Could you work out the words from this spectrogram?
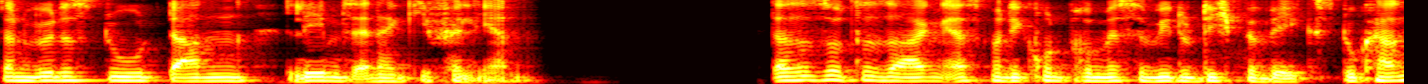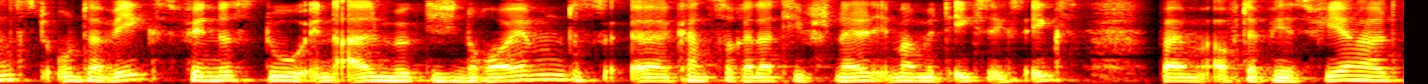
dann würdest du dann Lebensenergie verlieren. Das ist sozusagen erstmal die Grundprämisse, wie du dich bewegst. Du kannst unterwegs, findest du in allen möglichen Räumen, das äh, kannst du relativ schnell immer mit XXX beim, auf der PS4 halt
